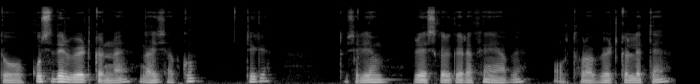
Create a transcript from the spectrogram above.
तो कुछ देर वेट करना है गाइस आपको, ठीक है? तो चलिए हम प्रेस करके रखें यहाँ पे और थोड़ा वेट कर लेते हैं।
